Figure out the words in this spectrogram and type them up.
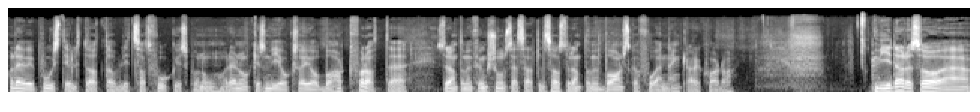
Og det er vi positive til at det har blitt satt fokus på nå. Og det er noe som vi også har jobba hardt for, at eh, studenter med funksjonsnedsettelser og studenter med barn skal få en enklere hverdag. Videre så uh,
